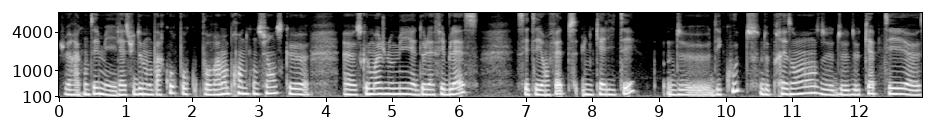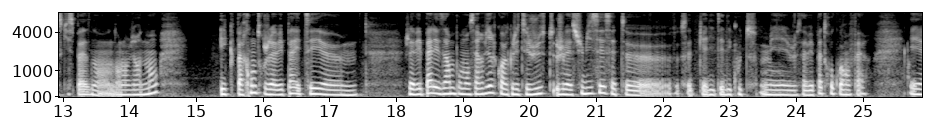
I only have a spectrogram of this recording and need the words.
je vais raconter, mais la suite de mon parcours pour, pour vraiment prendre conscience que euh, ce que moi je nommais de la faiblesse, c'était en fait une qualité d'écoute, de, présence, de, de, capter euh, ce qui se passe dans, dans l'environnement. Et que par contre, j'avais pas été. Euh, j'avais pas les armes pour m'en servir, quoi. Que j'étais juste. Je la subissais, cette, euh, cette qualité d'écoute. Mais je savais pas trop quoi en faire. Et,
